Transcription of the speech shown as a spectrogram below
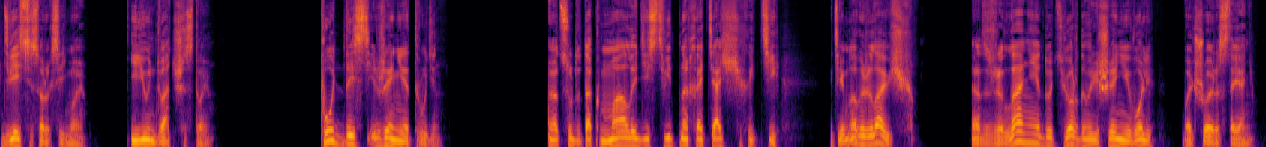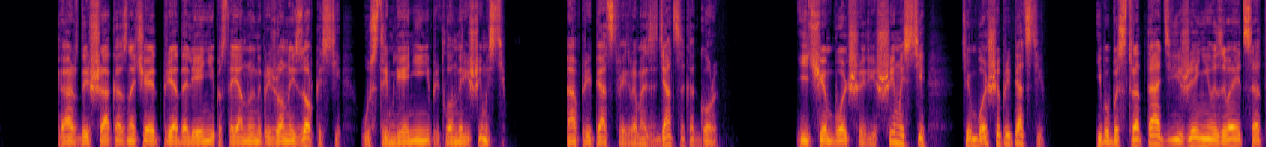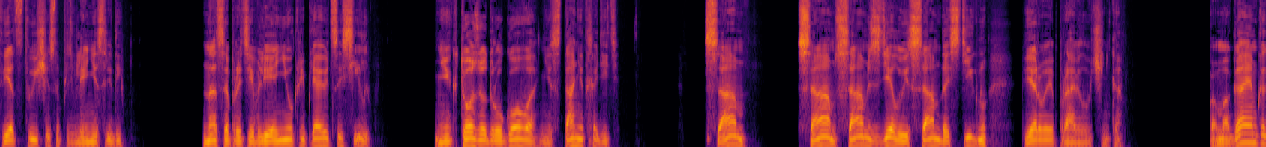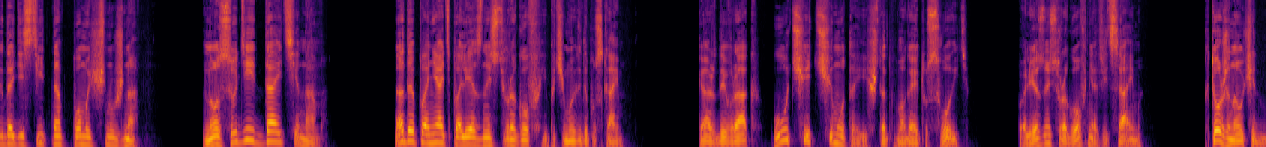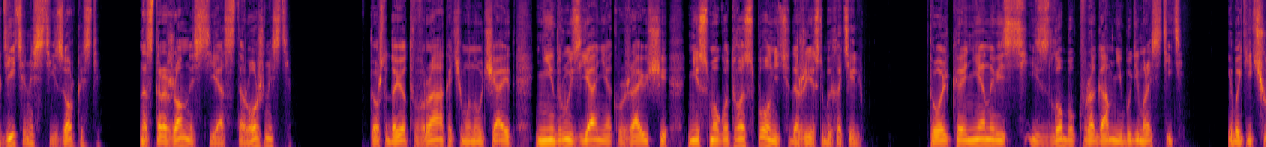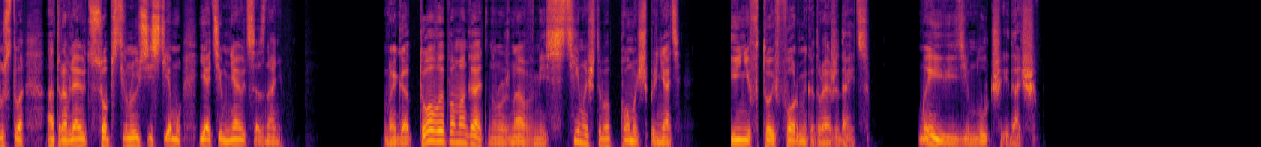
247. Июнь 26. Путь достижения труден. Отсюда так мало действительно хотящих идти, хотя и много желающих. От желания до твердого решения воли большое расстояние. Каждый шаг означает преодоление постоянной напряженной зоркости, устремления и непреклонной решимости. А препятствия громоздятся, как горы. И чем больше решимости — тем больше препятствий, ибо быстрота движения вызывает соответствующее сопротивление среды. На сопротивление укрепляются силы. Никто за другого не станет ходить. Сам, сам, сам сделаю и сам достигну первое правило ученика. Помогаем, когда действительно помощь нужна. Но судить дайте нам. Надо понять полезность врагов и почему их допускаем. Каждый враг учит чему-то и что-то помогает усвоить. Полезность врагов неотрицаема. Кто же научит бдительности и зоркости, настороженности и осторожности? То, что дает враг, а чему научает, ни друзья, ни окружающие не смогут восполнить, даже если бы хотели. Только ненависть и злобу к врагам не будем растить, ибо эти чувства отравляют собственную систему и отемняют сознание. Мы готовы помогать, но нужна вместимость, чтобы помощь принять, и не в той форме, которая ожидается. Мы видим лучше и дальше.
